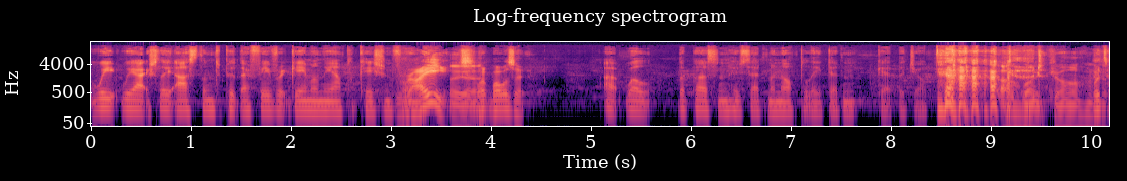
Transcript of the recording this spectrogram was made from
we we actually asked them to put their favorite game on the application form. right. Yeah. What, what was it? Uh, well, the person who said Monopoly didn't get the job. Oh my god. Was,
